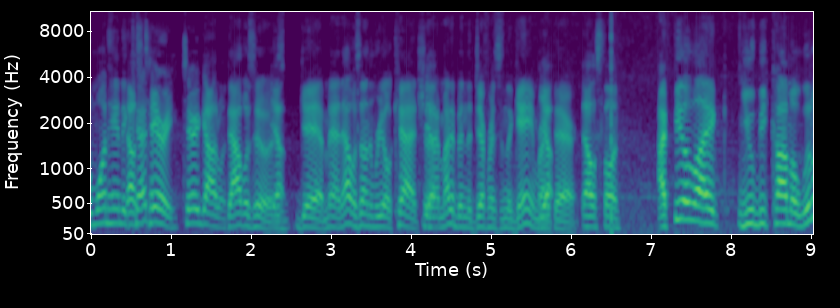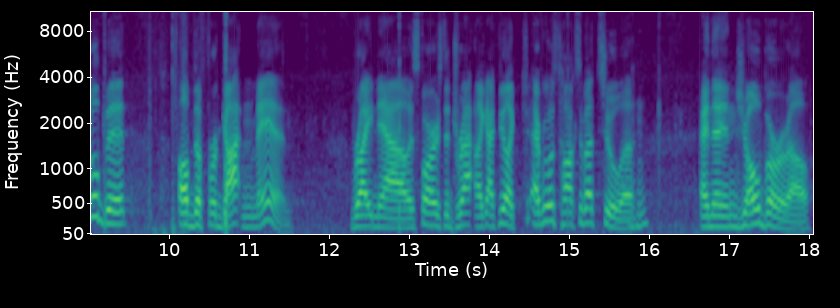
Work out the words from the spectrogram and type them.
the one-handed catch? That was Terry, Terry Godwin. That was who. Yep. Yeah, man, that was unreal catch. Yep. That might have been the difference in the game right Yep, there. That was fun. I feel like you become a little bit of the forgotten man right now as far as the draft. Like I feel like everyone talks about Tua, Mm-hmm. and then Joe Burrow,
